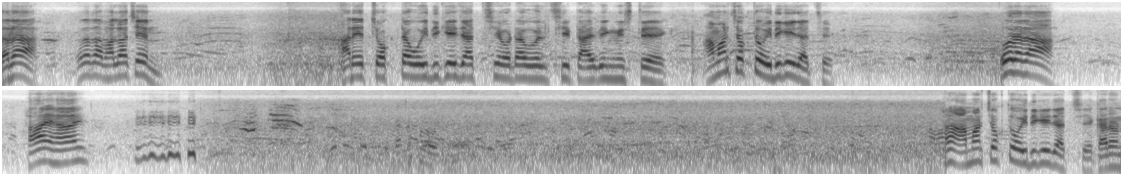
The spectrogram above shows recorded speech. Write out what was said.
দাদা ও দাদা, ভালো আছেন? আরে চোখটা ওই দিকেই যাচ্ছে, ওটা বলছি টাইপিং মিস্টেক আমার চোখ তো ওই দিকেই যাচ্ছে। ও, দাদা। হাই হাই হ্যাঁ আমার চোখ তো ওই দিকেই যাচ্ছে, কারণ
